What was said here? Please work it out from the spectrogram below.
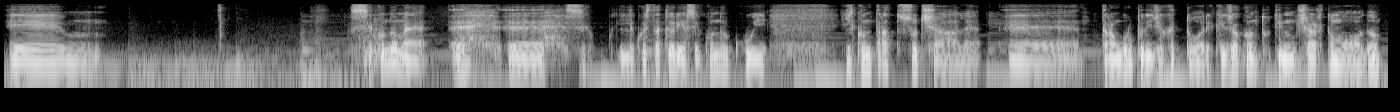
E, ehm, secondo me, eh, eh, se, questa teoria secondo cui il contratto sociale eh, tra un gruppo di giocatori che giocano tutti in un certo modo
